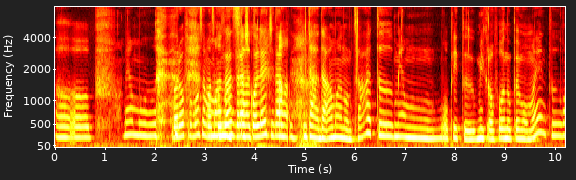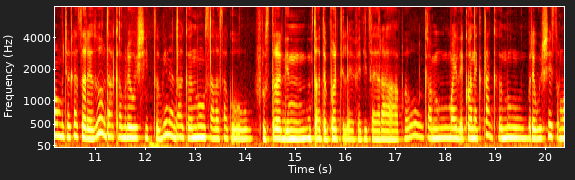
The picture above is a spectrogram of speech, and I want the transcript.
Uh, mi-am... Uh, Vă rog frumos să mă scuzați, anunțat, dragi colegi, dar... A, da, da, am anunțat, uh, mi-am oprit uh, microfonul pe moment, am încercat să rezolv, dacă am reușit bine, dacă nu s-a lăsat cu frustrări din toate părțile, fetița era oh, cam mai deconectat, că nu reușesc să mă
